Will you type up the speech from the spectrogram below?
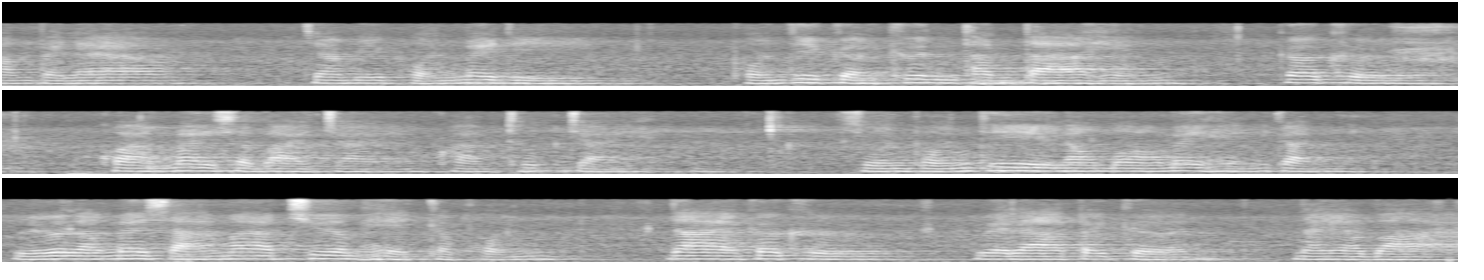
ทำไปแล้ว จะมีผลไม่ดี ผลที่เกิดขึ้นทันตาเห็น ก็คือความไม่สบายใจ ความทุกข์ใจ ส่วนผลที่เรามองไม่เห็นกัน หรือเราไม่สามารถเชื่อมเหตุกับผล ได้ก็คือเวลาไปเกิดในอบาย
